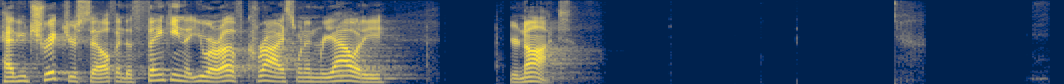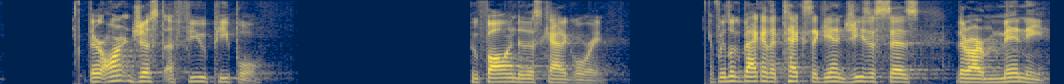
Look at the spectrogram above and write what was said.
Have you tricked yourself into thinking that you are of Christ when in reality you're not? There aren't just a few people who fall into this category. If we look back at the text again, Jesus says there are many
